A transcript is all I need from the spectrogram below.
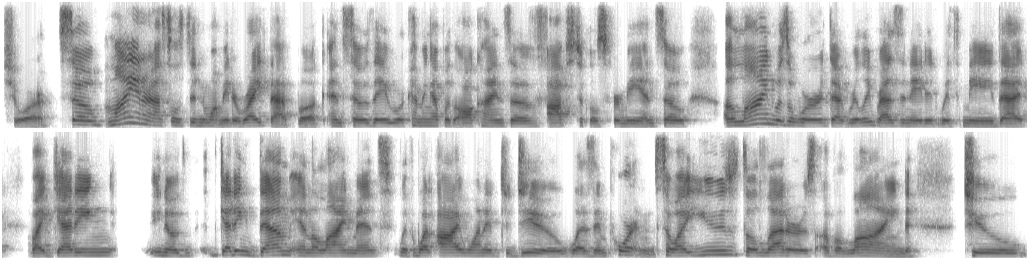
Sure. So my assholes didn't want me to write that book. And so they were coming up with all kinds of obstacles for me. And so aligned was a word that really resonated with me that by getting you know getting them in alignment with what i wanted to do was important so i used the letters of aligned to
